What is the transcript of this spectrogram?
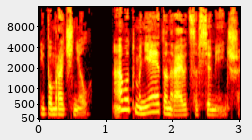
И помрачнел. А вот мне это нравится все меньше.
